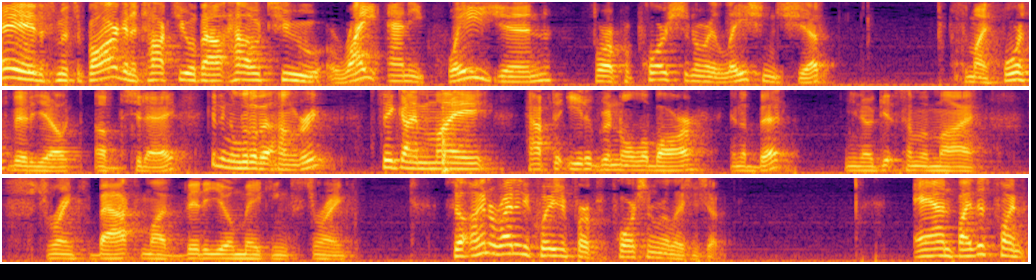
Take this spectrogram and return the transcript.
Hey, this is Mr. Barr. I'm going to talk to you about how to write an equation for a proportional relationship. This is my fourth video of today. Getting a little bit hungry. Think I might have to eat a granola bar in a bit. You know, get some of my strength back, my video making strength. So I'm going to write an equation for a proportional relationship. And by this point,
